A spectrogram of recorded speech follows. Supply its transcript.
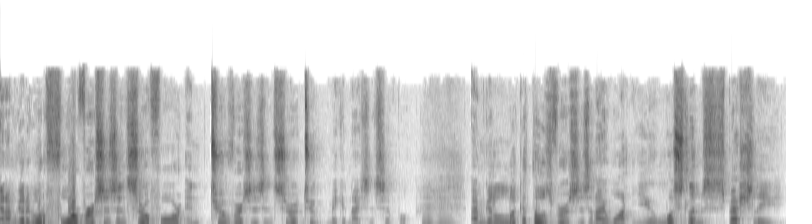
And I'm going to go to four verses in Surah 4 and two verses in Surah 2. Make it nice and simple. I'm going to look at those verses, and I want you Muslims, especially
